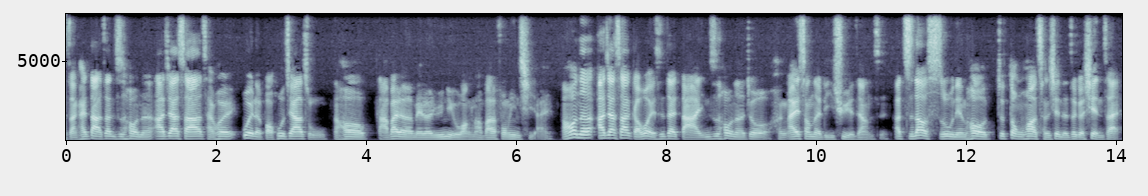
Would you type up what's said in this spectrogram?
展开大战。之后呢，阿加莎才会为了保护家族，然后打败了美人鱼女王，然后把她封印起来。然后呢，阿加莎搞不好也是在打打赢之后呢，就很哀伤的离去这样子。啊，直到十五年后，就动画呈现的这个现在，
